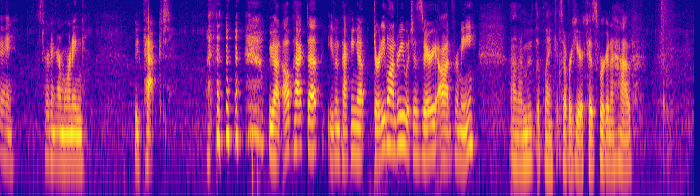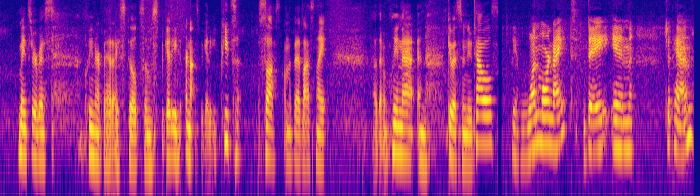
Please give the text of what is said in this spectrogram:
Okay, starting our morning, we packed. we got all packed up, even packing up dirty laundry, which is very odd for me. Um, I moved the blankets over here because we're going to have maid service clean our bed. I spilled some spaghetti, or not spaghetti, pizza sauce on the bed last night. Have them clean that and give us some new towels. We have one more night, day in Japan.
